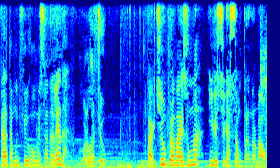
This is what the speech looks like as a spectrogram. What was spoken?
Cara, tá muito frio, vamos entrar na lenda? Bora, partiu? Partiu pra mais uma investigação paranormal.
